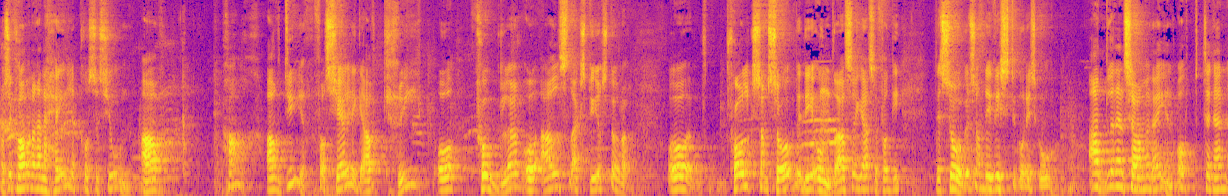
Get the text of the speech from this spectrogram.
Og så kommer det en hel prosesjon av par, av dyr, forskjellige, av kryp og fugler og all slags dyr, står der. Og folk som så det, de undra seg, altså, for de, det så ut som de visste hvor de skulle. Alle den samme veien, opp til den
